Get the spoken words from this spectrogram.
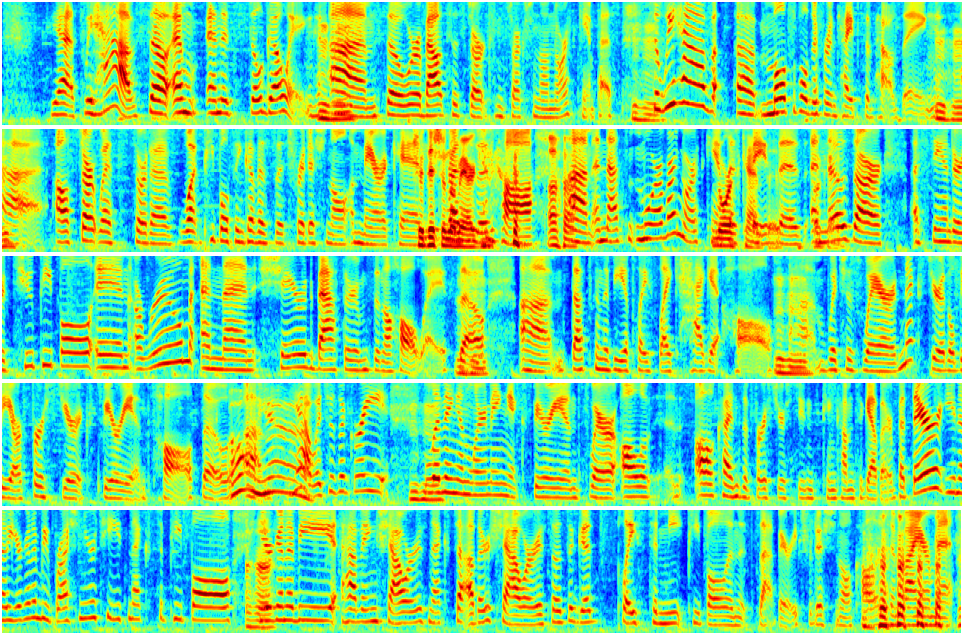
Yes, we have. So and and it's still going. Mhm. Um, so we're about to start construction on North Campus. Mhm. So we have uh, multiple different types of housing. Mhm. Uh, I'll start with sort of what people think of as the traditional American Traditional American. hall, Uh-huh. um, and that's more of our North Campus North Campus. spaces. And Okay. those are a standard two people in a room and then shared bathrooms in a hallway. So Mhm. um, that's going to be a place like Haggett Hall, Mhm. um, which is where next year it'll be our first year experience hall. So Oh, um, yeah. yeah, which is a great Mhm. living and learning experience where all of all kinds of first year students can come together. But there, you know, you're going to be brushing your teeth next to people. Uh-huh. You're going to be having showers next to other showers. So it's a good place to meet people, and it's that very traditional college environment.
